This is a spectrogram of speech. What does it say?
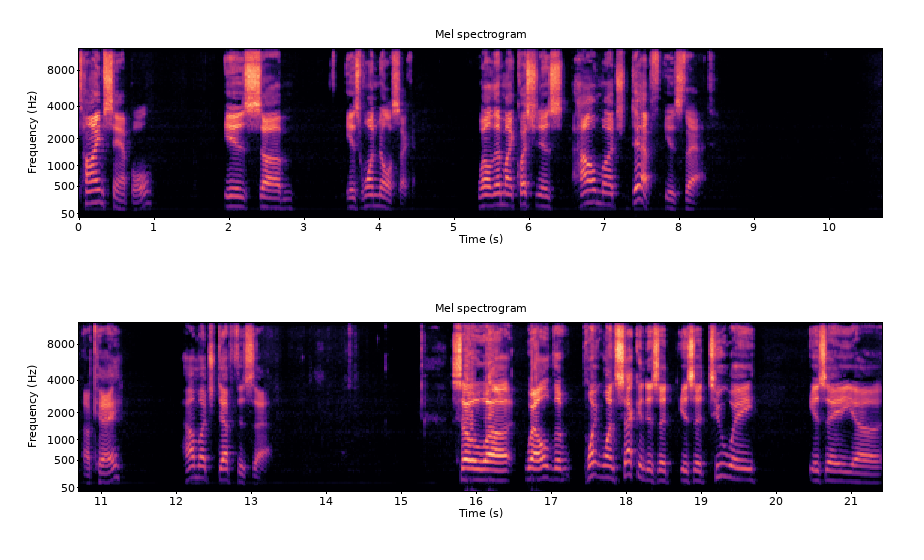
time sample is um, is one millisecond. Well, then my question is, how much depth is that? Okay, how much depth is that? So, uh, well, the 0.1 second is a is a two way is a uh,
